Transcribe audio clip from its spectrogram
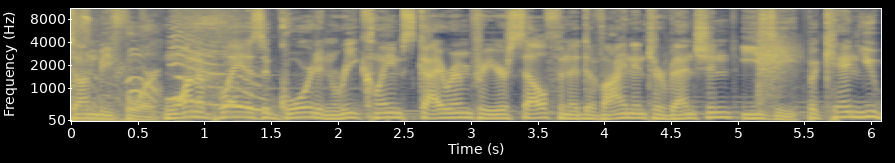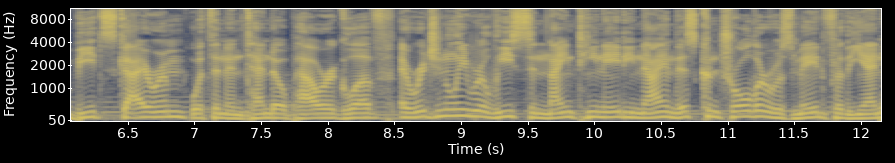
done before. Want to play as a Gord and reclaim Skyrim for yourself in a divine intervention? Easy. But can you beat Skyrim with a Nintendo Power Glove? Originally released in 1989, this controller was made for the NES.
